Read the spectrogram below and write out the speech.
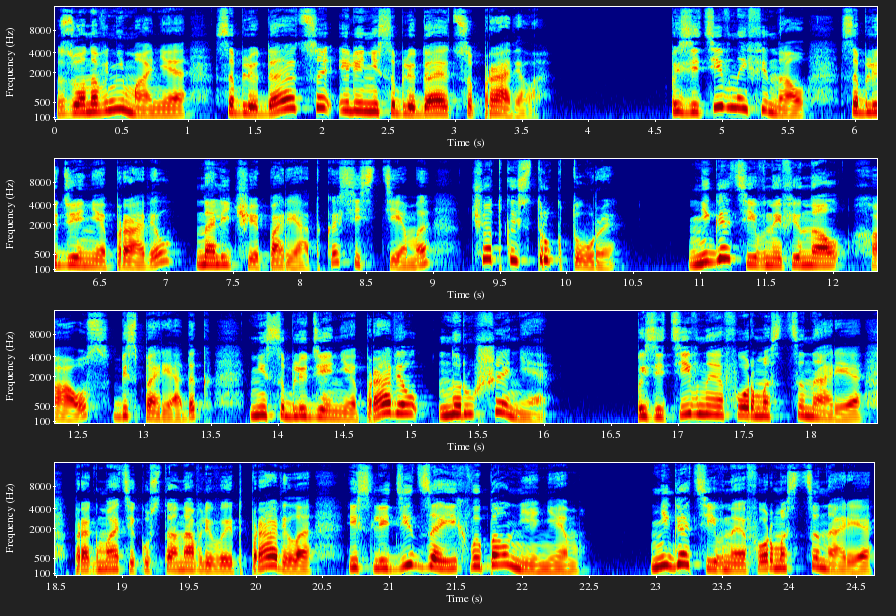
Зона внимания. Соблюдаются или не соблюдаются правила. Позитивный финал – соблюдение правил, наличие порядка, системы, четкой структуры. Негативный финал – хаос, беспорядок, несоблюдение правил, нарушение. Позитивная форма сценария – прагматик устанавливает правила и следит за их выполнением – Негативная форма сценария.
